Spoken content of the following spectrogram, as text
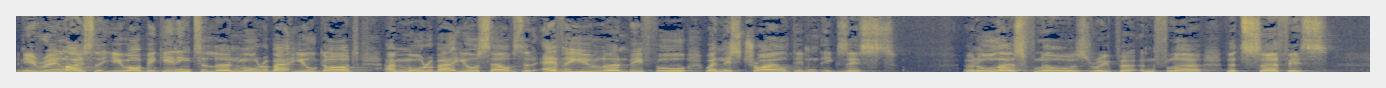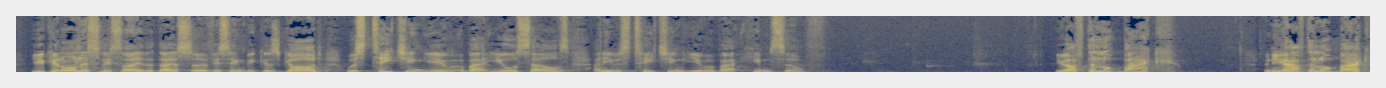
And you realize that you are beginning to learn more about your God and more about yourselves than ever you learned before when this trial didn't exist. And all those flaws, Rupert and Fleur, that surface, you can honestly say that they are surfacing because God was teaching you about yourselves and He was teaching you about Himself. You have to look back. And you have to look back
